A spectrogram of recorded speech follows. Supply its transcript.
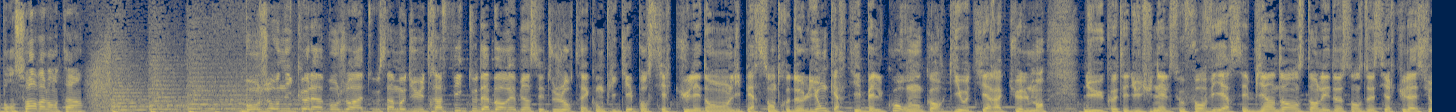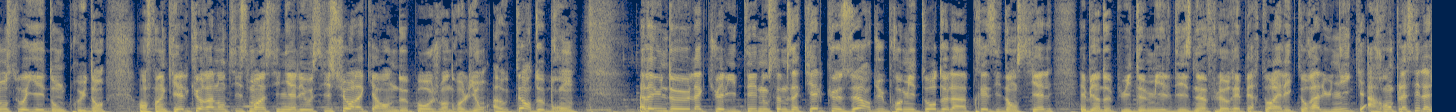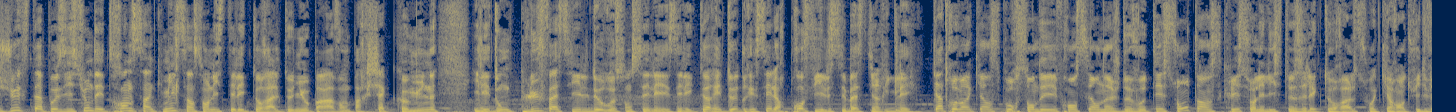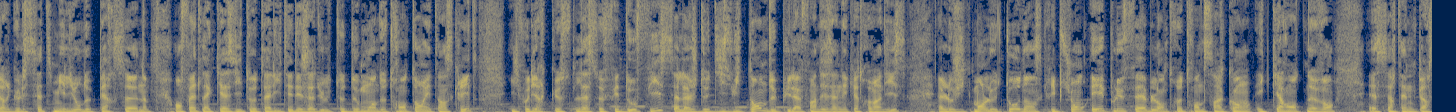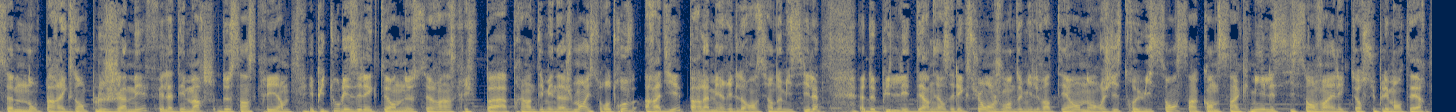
Bonsoir Valentin. Bonjour Nicolas, bonjour à tous. Un mot du trafic tout d'abord. Eh bien, c'est toujours très compliqué pour circuler dans l'hypercentre de Lyon, quartier Bellecour ou encore Guillotière actuellement. Du côté du tunnel sous Fourvière, c'est bien dense dans les deux sens de circulation. Soyez donc prudents. Enfin, quelques ralentissements à signaler aussi sur la 42 pour rejoindre Lyon à hauteur de Bron. À la une de l'actualité, nous sommes à quelques heures du premier tour de la présidentielle. Eh bien, depuis 2019, le répertoire électoral unique a remplacé la juxtaposition des 35 500 listes électorales tenues auparavant par chaque commune. Il est donc plus facile de recenser les électeurs et de dresser leur profil, Sébastien Riglet. 95% des Français en âge de voter sont inscrits sur les listes électorales, soit 48,7 millions de personnes. En fait, la quasi-totalité des adultes de moins de 30 ans est inscrite. Il faut dire que cela se fait d'office à l'âge de 18 ans depuis la fin des années 90. Logiquement, le taux d'inscription est plus faible entre 35 ans et 49 ans. Certaines personnes n'ont par exemple jamais fait la démarche de s'inscrire. Et puis tous les électeurs ne se réinscrivent pas après un déménagement et se retrouvent radiés par la mairie de leur ancien domicile. Depuis les dernières élections en juin 2021, on enregistre 855 620 électeurs supplémentaires.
